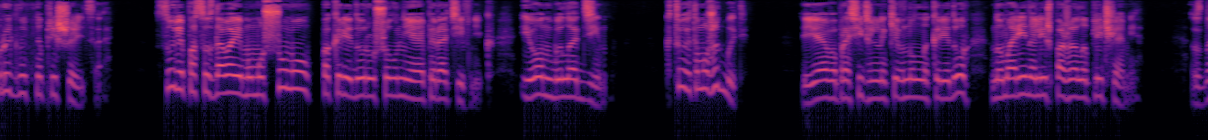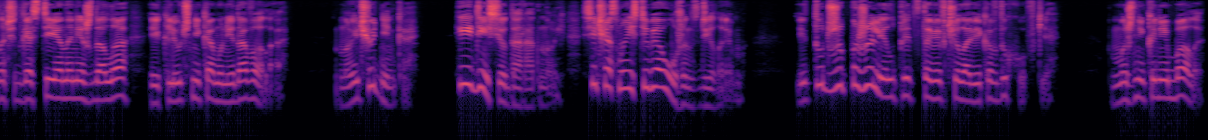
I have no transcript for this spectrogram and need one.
прыгнуть на пришельца. Судя по создаваемому шуму, по коридору шел не оперативник, и он был один. Кто это может быть? Я вопросительно кивнул на коридор, но Марина лишь пожала плечами. Значит, гостей она не ждала и ключ никому не давала. Ну и чудненько. Иди сюда, родной, сейчас мы из тебя ужин сделаем. И тут же пожалел, представив человека в духовке. Мы ж не каннибалы,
